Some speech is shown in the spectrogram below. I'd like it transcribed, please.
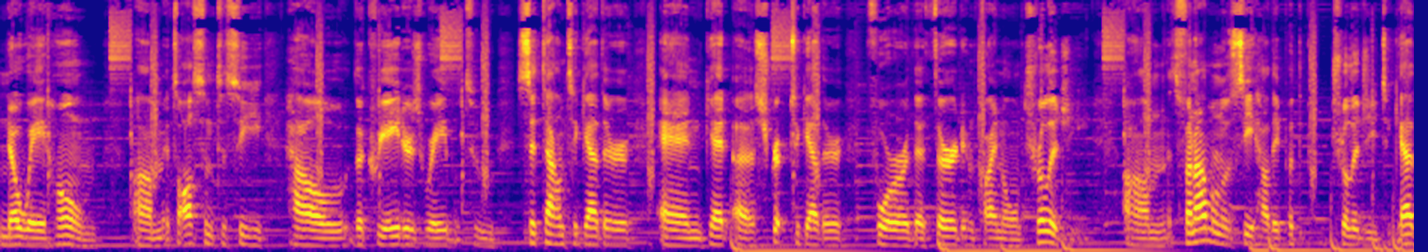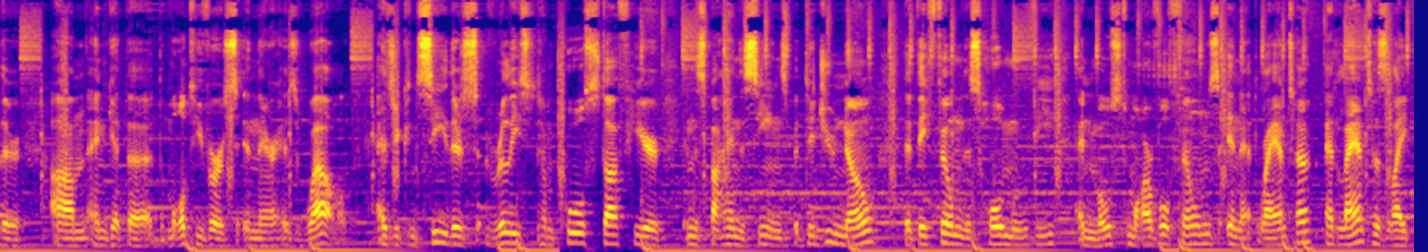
No Way Home. Um, it's awesome to see how the creators were able to sit down together and get a script together for the third and final trilogy. Um, it's phenomenal to see how they put the trilogy together um, and get the, the multiverse in there as well. As you can see, there's really some cool stuff here in this behind the scenes. But did you know that they filmed this whole movie and most Marvel films in Atlanta? Atlanta's like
